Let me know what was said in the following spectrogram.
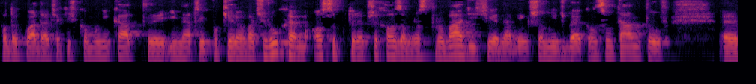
podokładać jakieś komunikaty, inaczej pokierować ruchem osób, które przychodzą, rozprowadzić je na większą liczbę konsultantów, e,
